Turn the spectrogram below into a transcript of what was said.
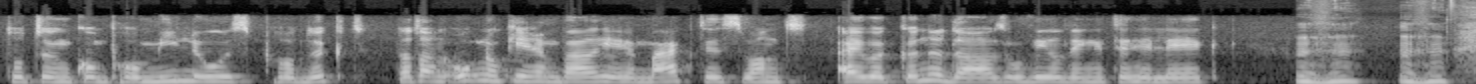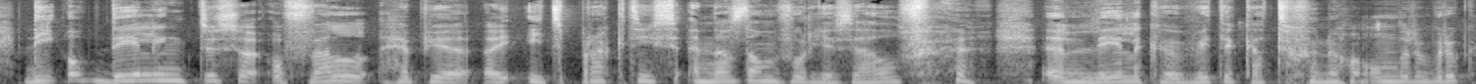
tot een compromisloos product, dat dan ook nog een keer in België gemaakt is. Want we kunnen daar zoveel dingen tegelijk. Mm-hmm, mm-hmm. Die opdeling tussen ofwel heb je uh, iets praktisch en dat is dan voor jezelf een lelijke witte katoenen onderbroek,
